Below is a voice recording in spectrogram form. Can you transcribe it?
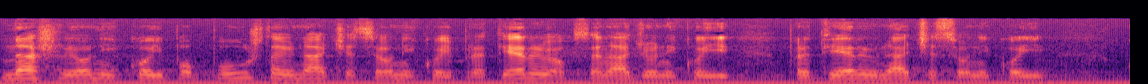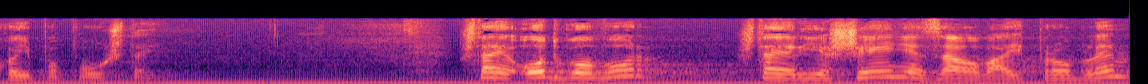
našli oni koji popuštaju, naće se oni koji pretjeraju, ako se nađe oni koji pretjeraju, naće se oni koji, koji popuštaju. Šta je odgovor, šta je rješenje za ovaj problem?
